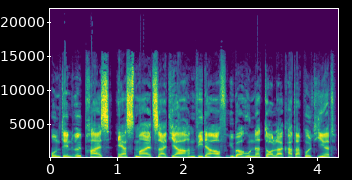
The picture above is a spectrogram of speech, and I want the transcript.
und den Ölpreis erstmals seit Jahren wieder auf über 100 Dollar katapultiert.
